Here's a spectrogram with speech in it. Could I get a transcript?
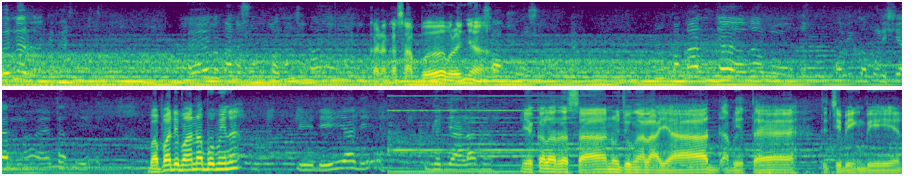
bener gitu karena kasabe berenya Bapak di mana Bu Mina? Di dia di pinggir jalan. Ya kalau resa nuju ngalayad abi teh di Cibingbin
